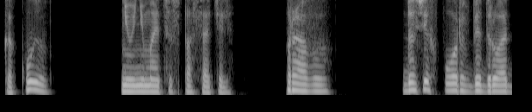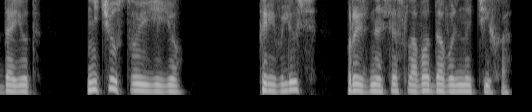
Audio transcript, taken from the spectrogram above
«Какую?» — не унимается спасатель. «Правую. До сих пор в бедро отдает. Не чувствую ее». Кривлюсь, произнося слова довольно тихо,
